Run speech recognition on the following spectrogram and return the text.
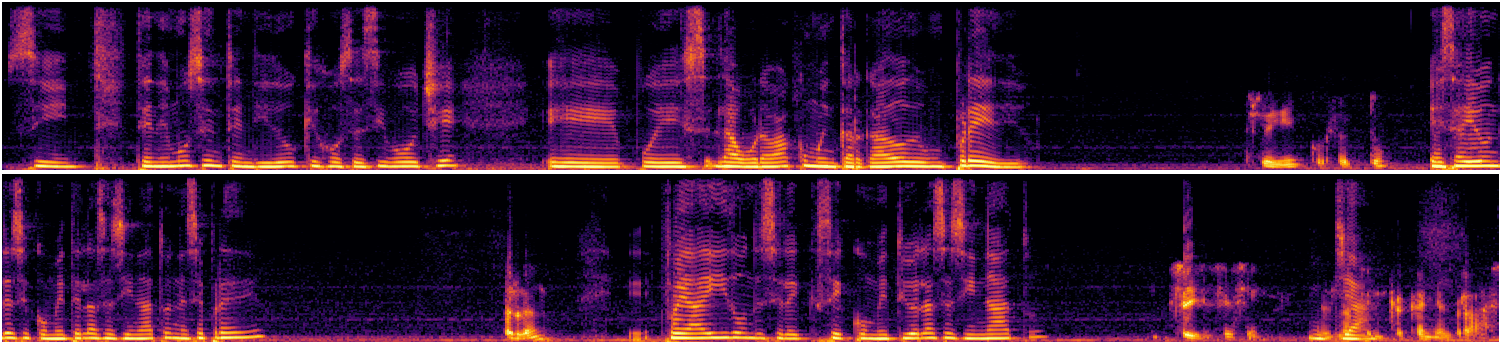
Sí, tenemos entendido que José Siboche eh, pues laboraba como encargado de un predio. Sí, correcto. ¿Es ahí donde se comete el asesinato en ese predio? ¿Perdón? Eh, ¿Fue ahí donde se, le, se cometió el asesinato? Sí, sí, sí. En la finca Cañas Bravas.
